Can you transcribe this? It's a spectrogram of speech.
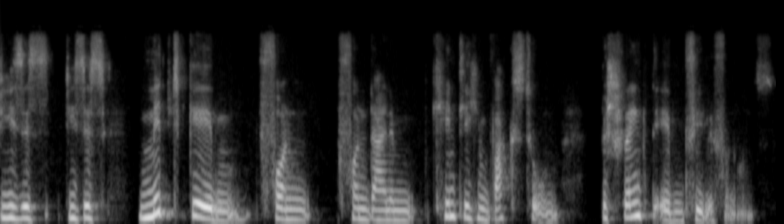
dieses, dieses Mitgeben von, von deinem kindlichen Wachstum beschränkt eben viele von uns.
